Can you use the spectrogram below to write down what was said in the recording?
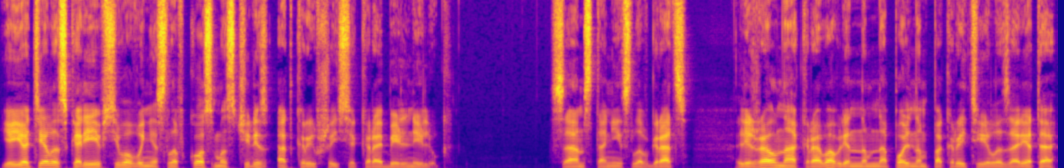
ее тело, скорее всего, вынесло в космос через открывшийся корабельный люк. Сам Станислав Грац лежал на окровавленном напольном покрытии лазарета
